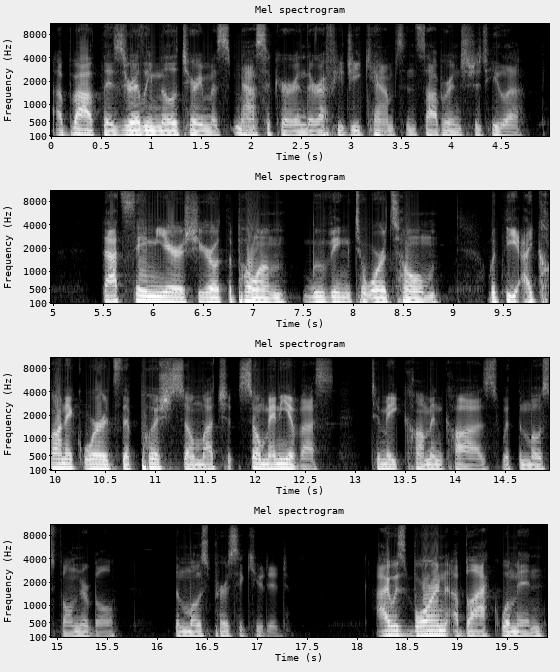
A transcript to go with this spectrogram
about the Israeli military mas massacre in the refugee camps in Sabra and Shatila. That same year, she wrote the poem Moving Towards Home with the iconic words that push so much so many of us to make common cause with the most vulnerable, the most persecuted. I was born a black woman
